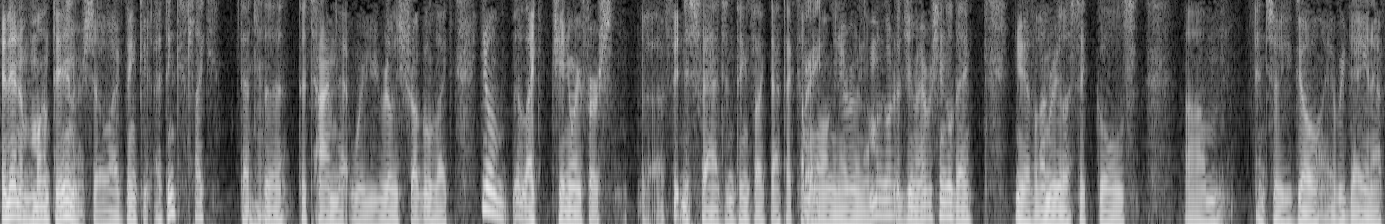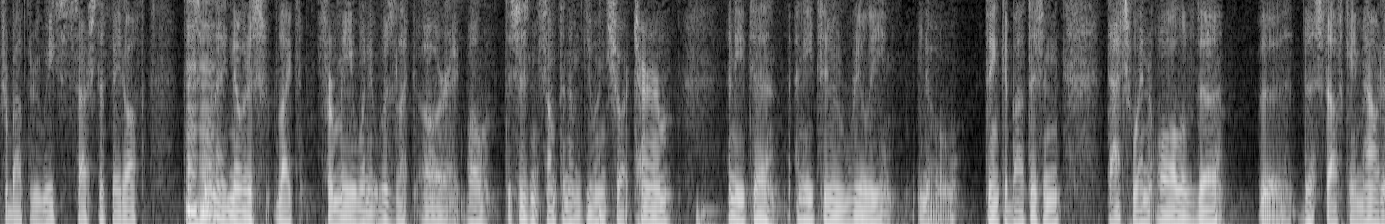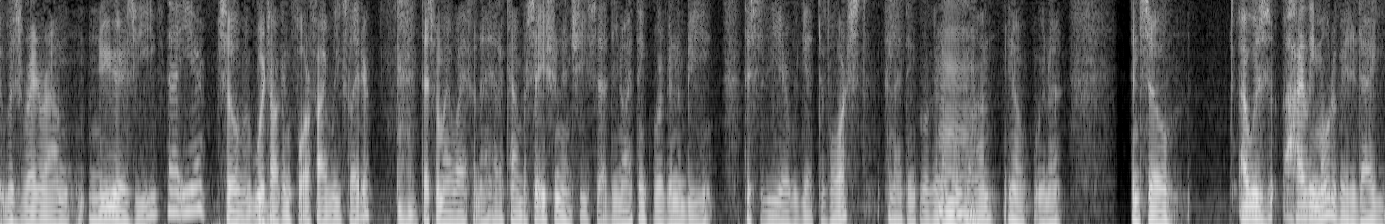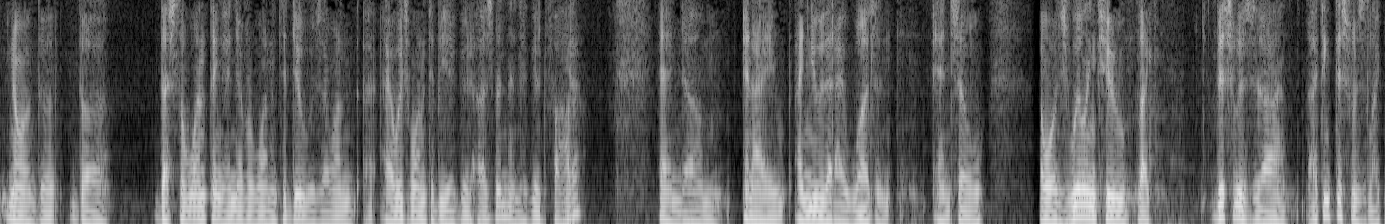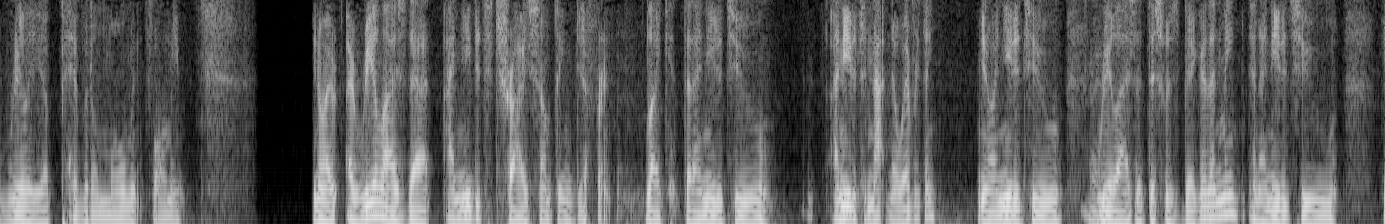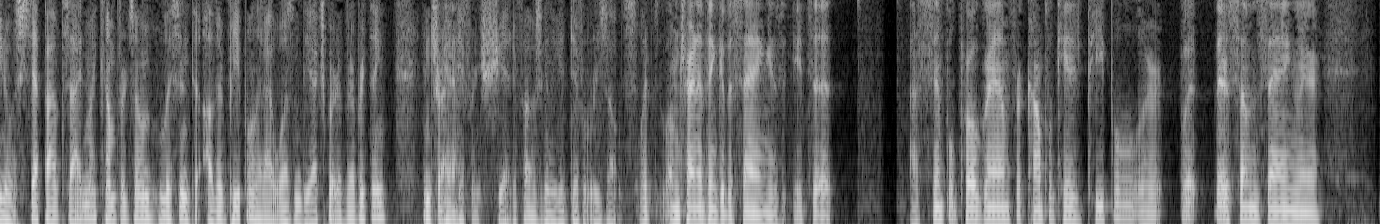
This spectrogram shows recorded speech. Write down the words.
and then a month in or so, I think I think like that's the the time that where you really struggle. Like you know, like January first, uh, fitness fads and things like that that come Right. along, and everyone I'm gonna go to the gym every single day. And you have unrealistic goals, um, and so you go every day, and after about three weeks, it starts to fade off. That's when mm-hmm. I noticed, like for me, when it was like, oh, all right, well, this isn't something I'm doing short term. I need to, I need to really, you know, think about this, and that's when all of the the the stuff came out. It was right around New Year's Eve that year, so we're talking four or five weeks later. Mm-hmm. That's when my wife and I had a conversation, and she said, you know, I think we're going to be. This is the year we get divorced, and I think we're going to mm. move on. You know, we're gonna, and so I was highly motivated. I, you know, the the that's the one thing I never wanted to do was I wanted I always wanted to be a good husband and a good father, and um and I I knew that I wasn't, and so I was willing to like this was uh I think this was like really a pivotal moment for me. You know, I, I realized that I needed to try something different, like that I needed to I needed to not know everything. You know, I needed to realize that this was bigger than me, and I needed to, you know, step outside my comfort zone, listen to other people that I wasn't the expert of everything, and try Yeah. different shit if I was going to get different results. What I'm trying to think of the saying is it's a a simple program for complicated people, or what? There's some saying where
